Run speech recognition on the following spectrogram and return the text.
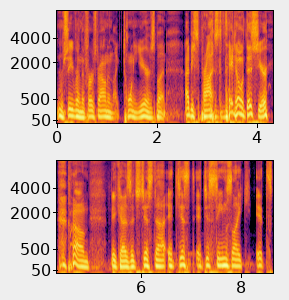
receiver in the first round in like 20 years, but I'd be surprised if they don't this year. um, because it's just, uh, it just, it just seems like it's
